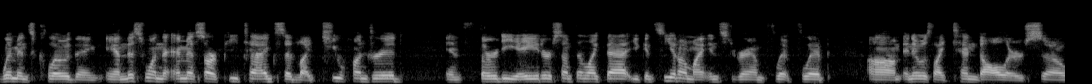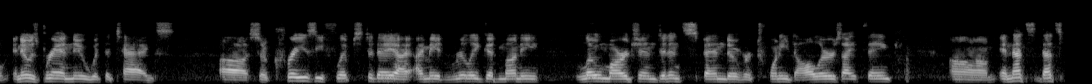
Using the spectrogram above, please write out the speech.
women's clothing. And this one, the MSRP tag said like 238 or something like that. You can see it on my Instagram, Flip Flip, um, and it was like $10. So, and it was brand new with the tags. Uh, so crazy flips today. I, I made really good money, low margin, didn't spend over $20, I think. Um, and that's that's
